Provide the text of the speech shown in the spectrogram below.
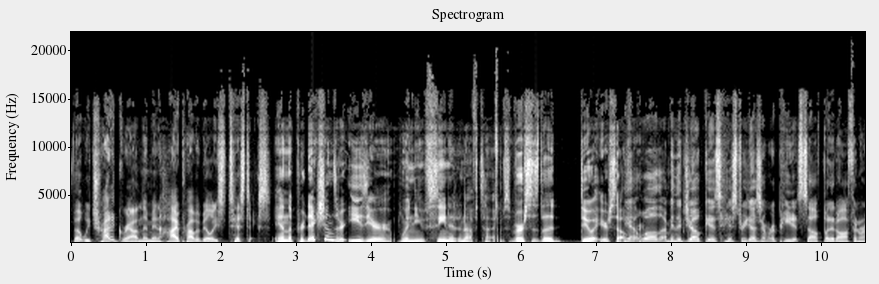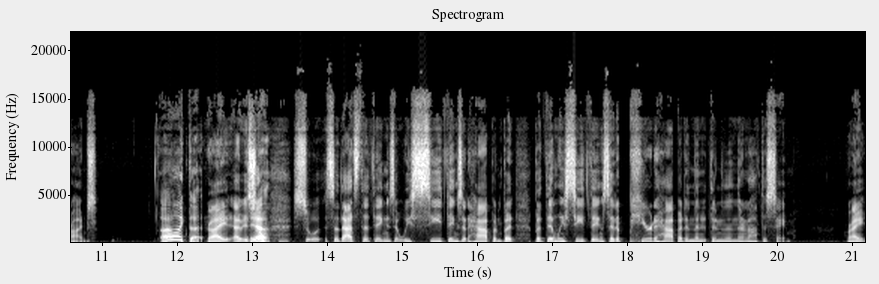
but we try to ground them in high probability statistics. and the predictions are easier when you've seen it enough times versus the do it yourself. Yeah, well, I mean, the joke is history doesn't repeat itself, but it often rhymes, I like that. right? I mean, Yeah. so, so, so that's the thing is that we see things that happen, but but then we see things that appear to happen, and then then, then they're not the same, right?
